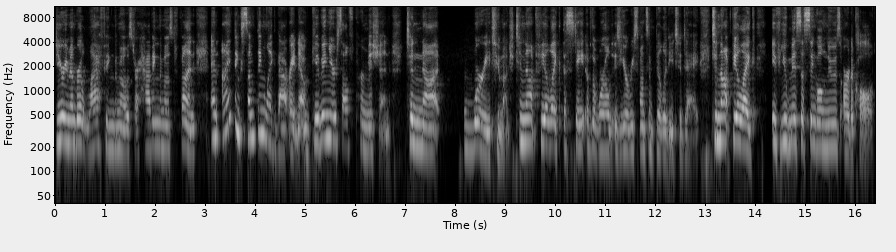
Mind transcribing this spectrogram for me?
do you remember laughing the most or having the most fun? And I think something like that right now, giving yourself permission to not worry too much, to not feel like the state of the world is your responsibility today, to not feel like if you miss a single news article,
